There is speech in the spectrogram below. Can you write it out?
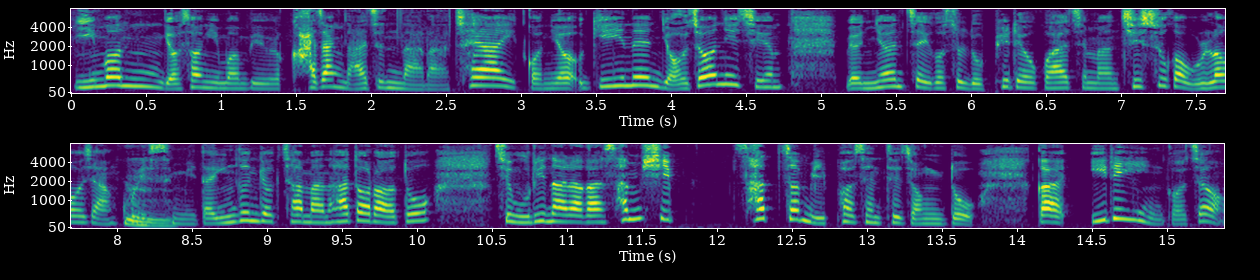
임원 여성 임원 비율 가장 낮은 나라 최하위권 여기는 여전히 지금 몇 년째 이것을 높이려고 하지만 지수가 올라오지 않고 음. 있습니다. 임금 격차만 하더라도 지금 우리나라가 30 4.1% 정도가 1위인 거죠.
